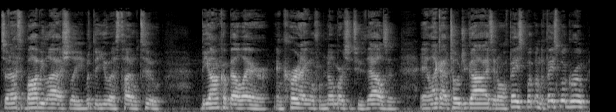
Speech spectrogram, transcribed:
So that's Bobby Lashley with the U.S. title too, Bianca Belair and Kurt Angle from No Mercy 2000. And like I told you guys, and on Facebook on the Facebook group,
